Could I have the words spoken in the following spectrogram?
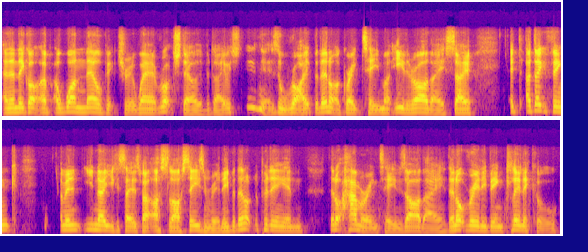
And then they got a, 1 0 victory away at Rochdale the other day, which you know, is all right, but they're not a great team either, are they? So it, I don't think. I mean, you know, you could say this about us last season, really, but they're not putting in, they're not hammering teams, are they? They're not really being clinical.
